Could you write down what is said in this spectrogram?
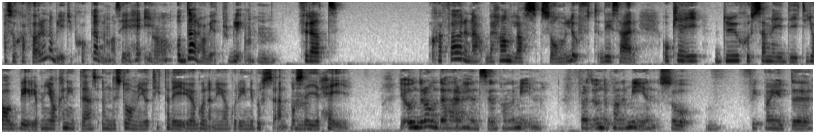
alltså chaufförerna blir typ chockade när man säger hej. Ja. Mm. Och där har vi ett problem. För att chaufförerna behandlas som luft. Det är så här, okej, du skjutsar mig dit jag vill, men jag kan inte ens understå mig och titta dig i ögonen när jag går in i bussen och Mm. säger hej. Jag undrar om det här har hänt sedan pandemin. För att under pandemin så fick man ju inte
